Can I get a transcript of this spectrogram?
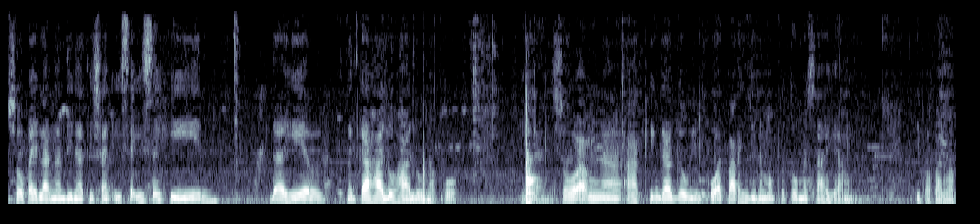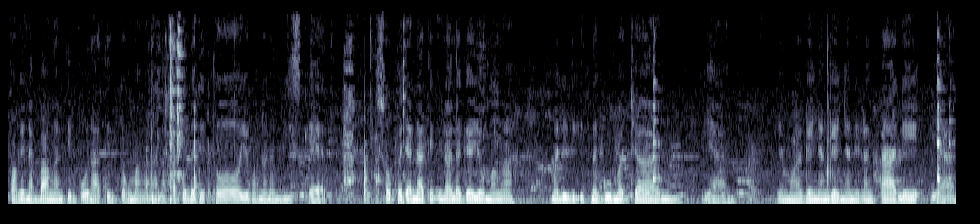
So, kailangan din natin siyang isa-isahin dahil nagkahalo-halo na po. Yan. So, ang ah, aking gagawin po at para hindi naman po ito masayang, di ba, para mapakinabangan din po natin tong mga anak. Katulad nito, yung ano ng biscuit. So, pwede natin ilalagay yung mga maliliit na guma dyan. Yan. Yung mga ganyan-ganyan nilang tali. Yan.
